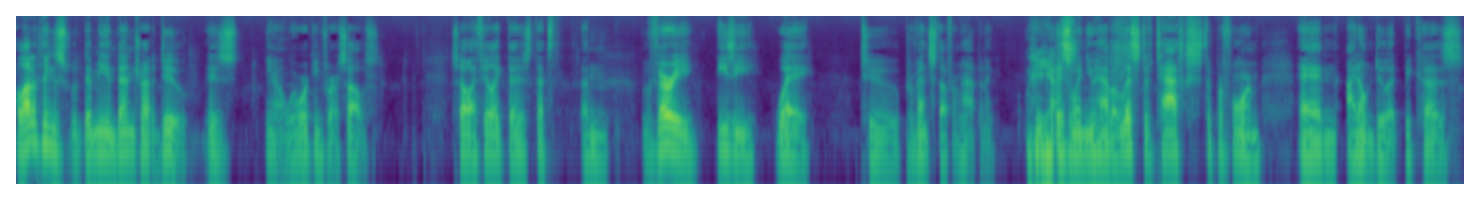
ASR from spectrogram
a lot of things that me and Ben try to do is, you know, we're working for ourselves. So I feel like there's that's a very easy way to prevent stuff from happening. yes. Is when you have a list of tasks to perform, and I don't do it because,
